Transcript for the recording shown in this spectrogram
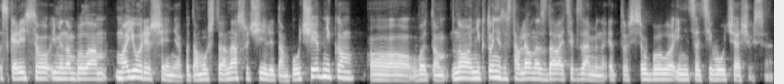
Скорее всего, именно было мое решение, потому что нас учили там по учебникам э, в этом, но никто не заставлял нас сдавать экзамены. Это все было инициатива учащихся.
